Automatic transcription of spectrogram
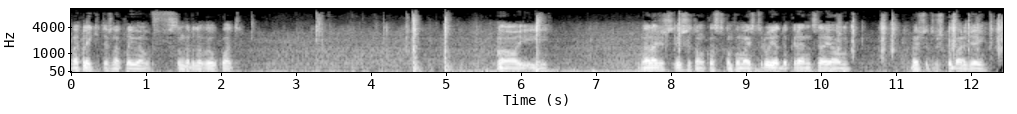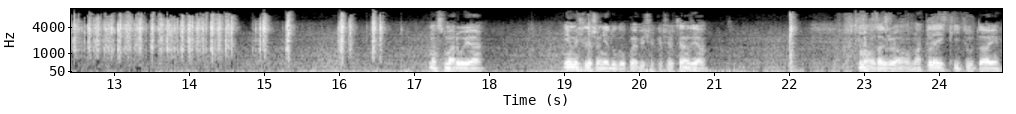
Naklejki też nakleiłem w standardowy układ. No i na razie jeszcze- tą kostką pomajstruję, dokręcę ją, bo jeszcze troszkę bardziej. Nasmaruję i myślę, że niedługo pojawi się jakaś recenzja. No, także o, naklejki tutaj.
